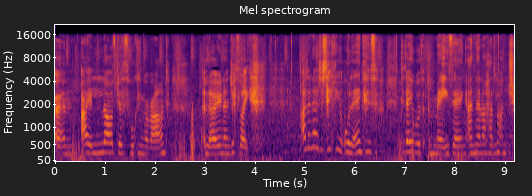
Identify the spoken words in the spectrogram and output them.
Um, I love just walking around alone and just like, I don't know, just taking it all in because today was amazing. And then I had lunch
